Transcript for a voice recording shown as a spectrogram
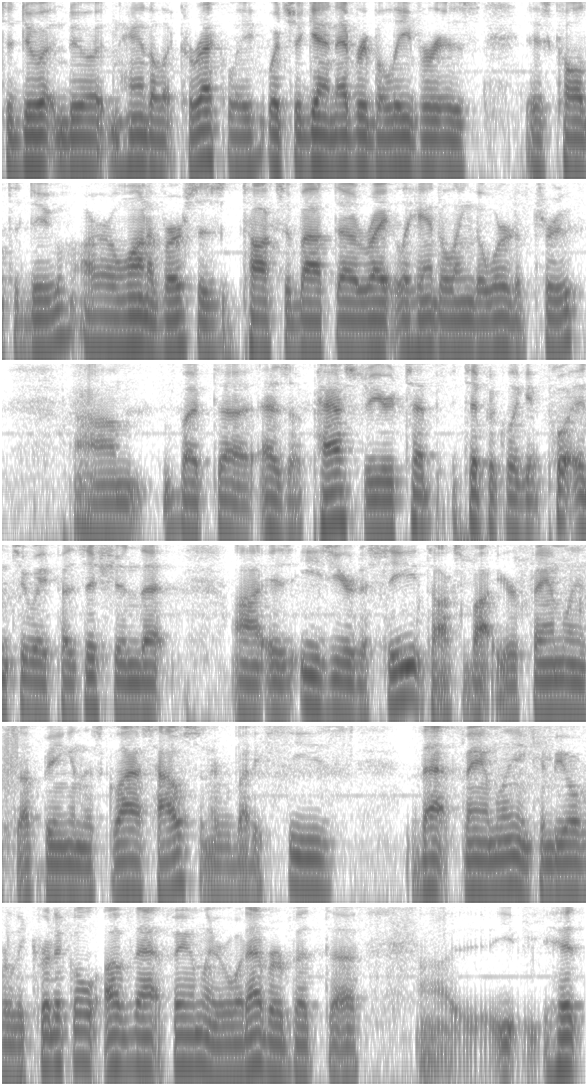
to do it and do it and handle it correctly. Which again, every believer is is called to do. Our Awana verses talks about uh, rightly handling the word of truth. Um, but uh, as a pastor, you typ- typically get put into a position that uh, is easier to see. It talks about your family and stuff being in this glass house, and everybody sees that family and can be overly critical of that family or whatever. But uh, you hit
